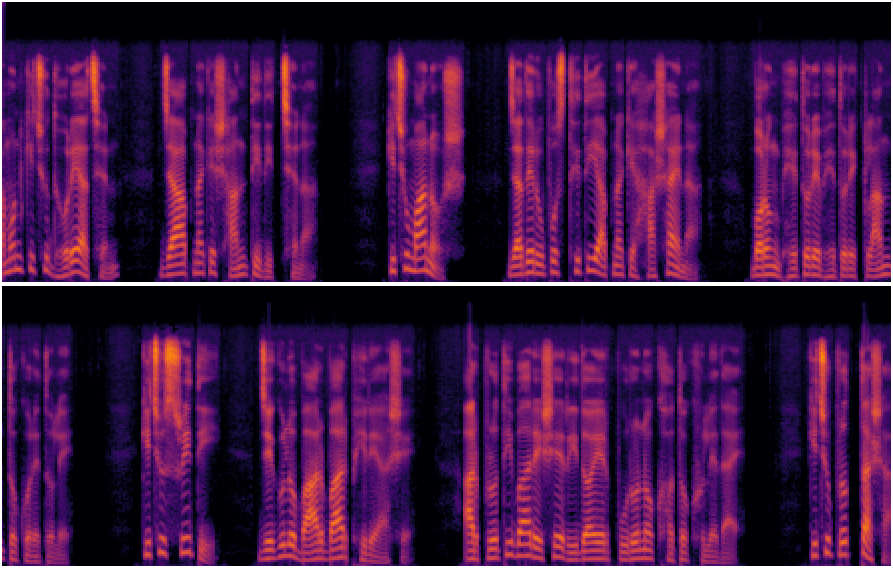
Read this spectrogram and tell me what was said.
এমন কিছু ধরে আছেন, যা আপনাকে শান্তি দিচ্ছে না। কিছু মানুষ, যাদের উপস্থিতি আপনাকে হাসায় না, বরং ভেতরে ভেতরে ক্লান্ত করে তোলে। কিছু স্মৃতি, যেগুলো বারবার ফিরে আসে। আর প্রতিবার এসে হৃদয়ের পুরনো ক্ষত খুলে দেয়। কিছু প্রত্যাশা,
